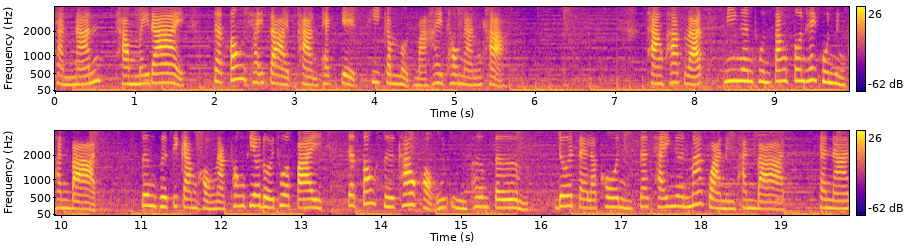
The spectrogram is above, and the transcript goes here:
ฉันนั้นทำไม่ได้ จะต้องใช้จ่ายผ่านแพ็กเกจที่กำหนดมาให้เท่านั้นค่ะ ทางภาครัฐมีเงินทุนตั้งต้นให้คุณ 1,000 บาท ซึ่งพฤติกรรมของนักท่องเที่ยวโดยทั่วไป จะต้องซื้อข้าวของอื่นๆ เพิ่มเติม โดยแต่ละคนจะใช้เงินมากกว่า 1,000 บาทฉะนั้น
